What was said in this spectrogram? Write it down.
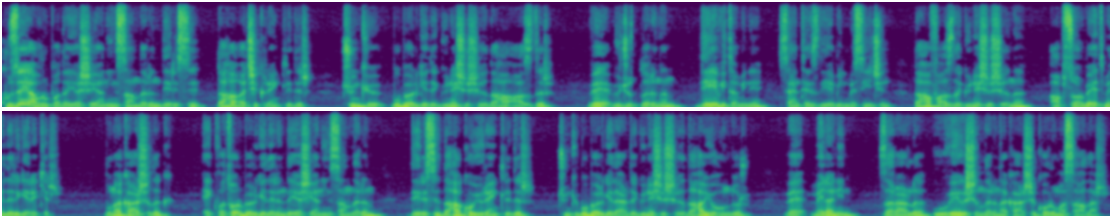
Kuzey Avrupa'da yaşayan insanların derisi daha açık renklidir. Çünkü bu bölgede güneş ışığı daha azdır ve vücutlarının D vitamini sentezleyebilmesi için daha fazla güneş ışığını absorbe etmeleri gerekir. Buna karşılık ekvator bölgelerinde yaşayan insanların derisi daha koyu renklidir. Çünkü bu bölgelerde güneş ışığı daha yoğundur ve melanin zararlı UV ışınlarına karşı koruma sağlar.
